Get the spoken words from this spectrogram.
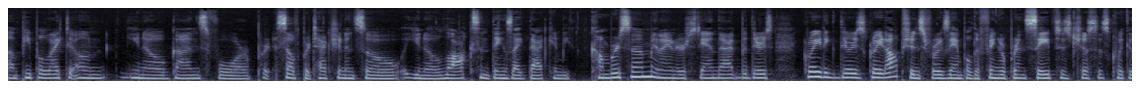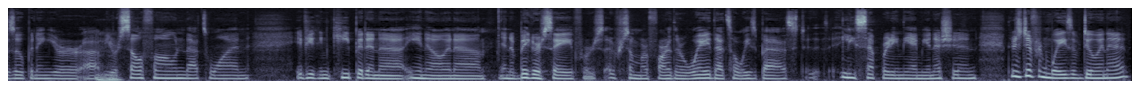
Um, people like to own, you know, guns for pr- self protection, and so you know, locks and things like that can be cumbersome, and I understand that. But there's great there's great options. For example, the fingerprint safes is just as quick as opening your uh, mm-hmm. your cell phone. That's one. If you can keep it in a you know in a in a bigger safe or, or somewhere farther away, that's always best. At least separating the ammunition. There's different ways of doing it,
